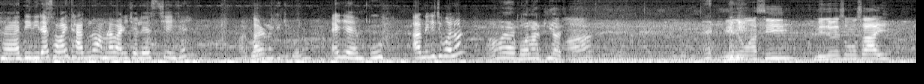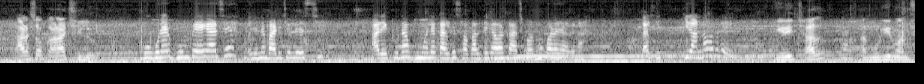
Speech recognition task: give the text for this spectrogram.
হ্যাঁ দিদিরা সবাই থাকল আমরা বাড়ি চলে এসেছি এই যে। আর কিছু বলো। এই যে বু আপনি কিছু বলুন? আমার আর বলার কি আছে? মেজ মাসি মেজ মেসমশাই আর সব কারা ছিল? বুবুনের ঘুম পেয়ে গেছে ওই জন্য বাড়ি চলে এসেছি। আর একটু না ঘুমোলে কালকে সকাল থেকে আবার কাজকর্ম করা যাবে না। কালকে কি রান্না হবে রে? গেড়ির ঝাল হ্যাঁ। আর মুরগির মাংস।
